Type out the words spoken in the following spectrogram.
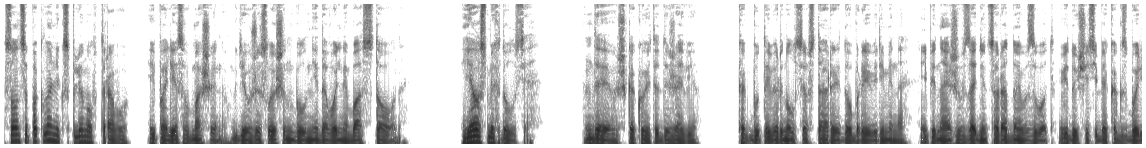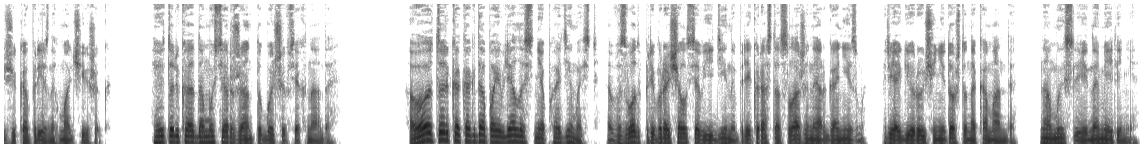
Солнцепоклонник сплюнул в траву и полез в машину, где уже слышен был недовольный бас Стоуна. Я усмехнулся. Да уж, какое-то дежавю. Как будто вернулся в старые добрые времена и пинаешь в задницу родной взвод, ведущий себя как сборище капризных мальчишек. И только одному сержанту больше всех надо. Вот только когда появлялась необходимость, взвод превращался в единый, прекрасно слаженный организм, реагирующий не то что на команды, на мысли и намерения.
